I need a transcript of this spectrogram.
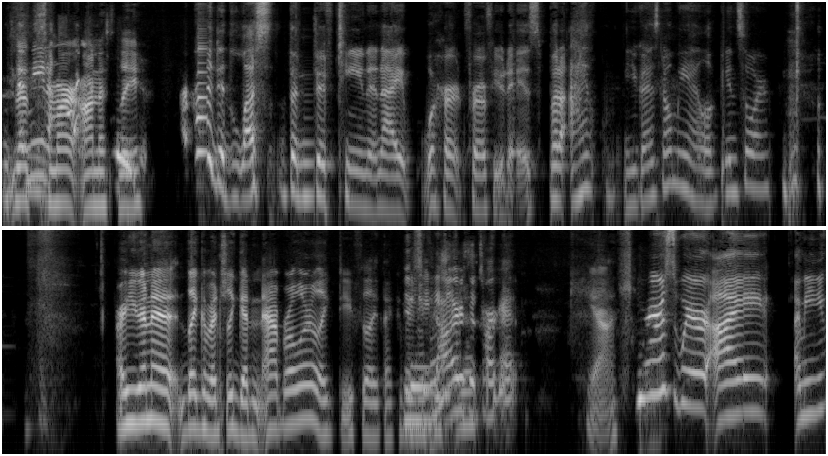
that's mean, smart, honestly. I probably did less than 15 and I were hurt for a few days. But I you guys know me, I love being sore. Are you gonna like eventually get an ab roller? Like, do you feel like that could be? fifteen dollars at Target. Yeah. Here's where I I mean you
